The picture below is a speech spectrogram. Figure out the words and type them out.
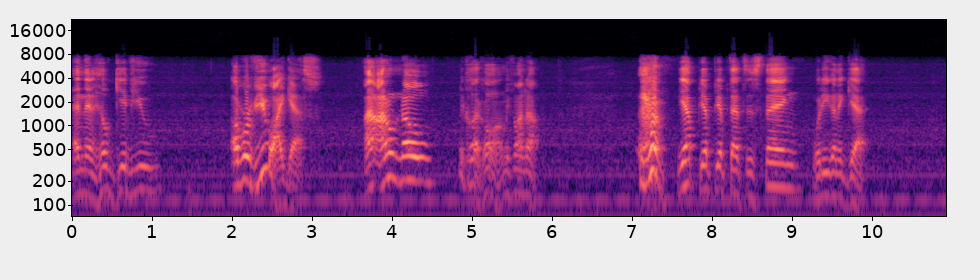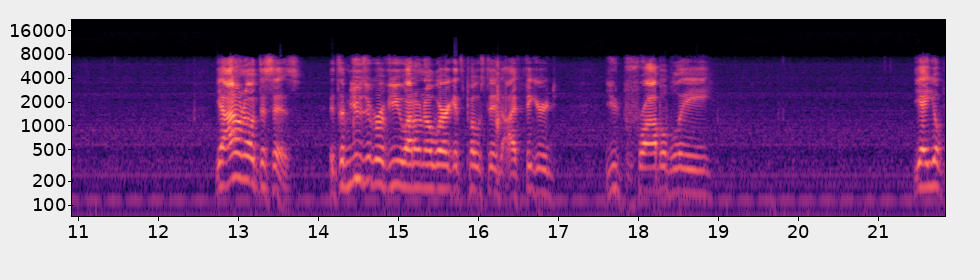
and then he'll give you a review, I guess. I, I don't know. Let me click. Hold on. Let me find out. yep, yep, yep. That's his thing. What are you going to get? Yeah, I don't know what this is. It's a music review. I don't know where it gets posted. I figured you'd probably yeah, you'll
